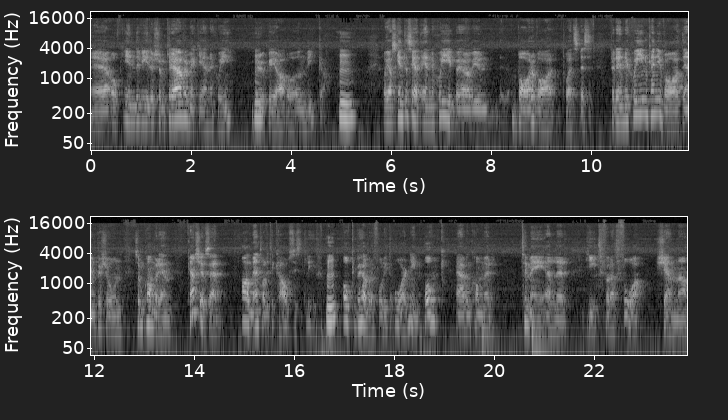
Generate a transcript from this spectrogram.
Eh, och individer som kräver mycket energi Mm. brukar jag att undvika. Mm. Och jag ska inte säga att energi behöver ju bara vara på ett specifikt... För energin kan ju vara att en person som kommer in kanske så här, allmänt har lite kaos i sitt liv. Mm. Och behöver få lite ordning. Och även kommer till mig eller hit för att få känna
